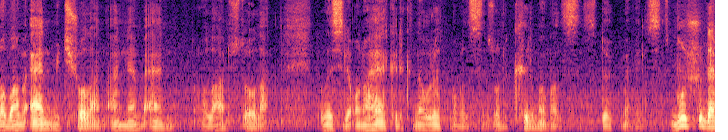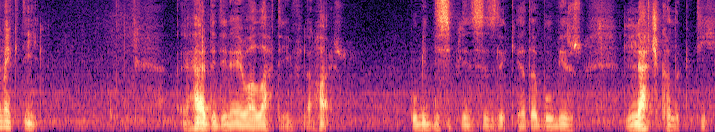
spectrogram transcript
Babam en müthiş olan, annem en olağanüstü olan. Dolayısıyla onu hayal kırıklığına uğratmamalısınız. Onu kırmamalısınız, dökmemelisiniz. Bu şu demek değil. E, Her dediğine eyvallah deyin filan. Hayır. Bu bir disiplinsizlik ya da bu bir laçkalık değil.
